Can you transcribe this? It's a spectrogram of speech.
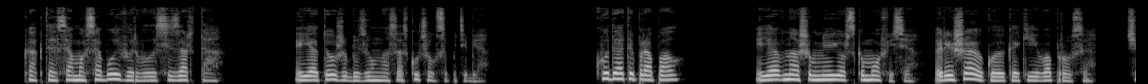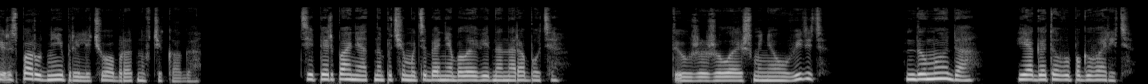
— как-то само собой вырвалось изо рта. «Я тоже безумно соскучился по тебе». «Куда ты пропал?» «Я в нашем нью-йоркском офисе. Решаю кое-какие вопросы. Через пару дней прилечу обратно в Чикаго. Теперь понятно, почему тебя не было видно на работе. Ты уже желаешь меня увидеть? Думаю, да. Я готова поговорить.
